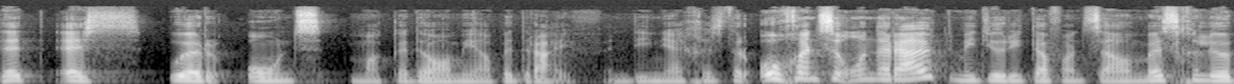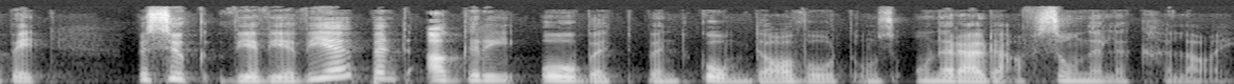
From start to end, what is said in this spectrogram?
dit is oor ons makadamia bedryf. Indien jy gisteroggend se onderhoud met Jurita van Sail misgeloop het, besoek www.agriorbit.com. Daar word ons onderhoude afsonderlik gelaai.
